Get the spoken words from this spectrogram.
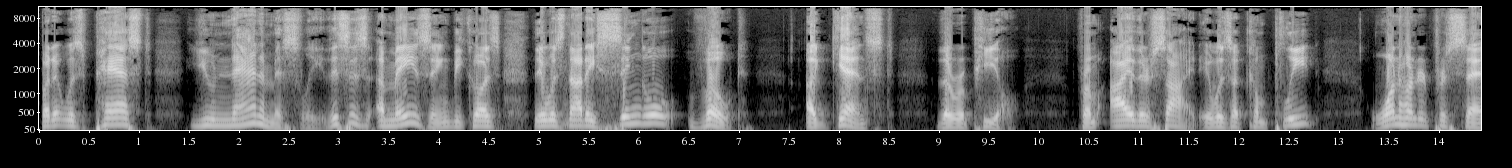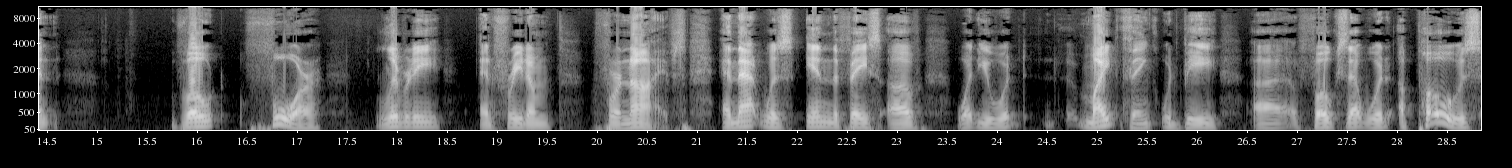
but it was passed unanimously. This is amazing because there was not a single vote against the repeal from either side. It was a complete 100% vote for liberty and freedom for knives. And that was in the face of what you would might think would be uh, folks that would oppose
